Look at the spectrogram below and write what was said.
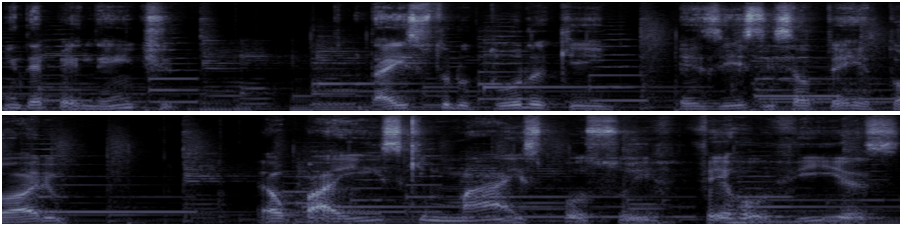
independente da estrutura que existe em seu território, é o país que mais possui ferrovias.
